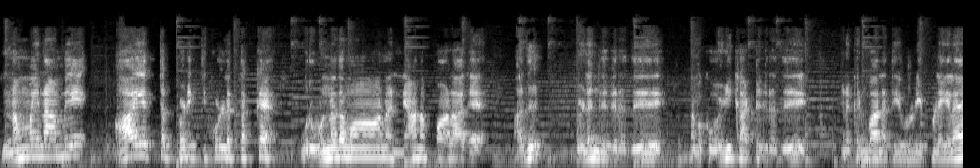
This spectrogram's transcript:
நம்மை நாமே ஆயத்தப்படுத்தி கொள்ளத்தக்க ஒரு உன்னதமான ஞானப்பாலாக அது விளங்குகிறது. நமக்கு வழி காட்டுகிறது. எனக்கு அன்பான தேவனுடைய பிள்ளைகளை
